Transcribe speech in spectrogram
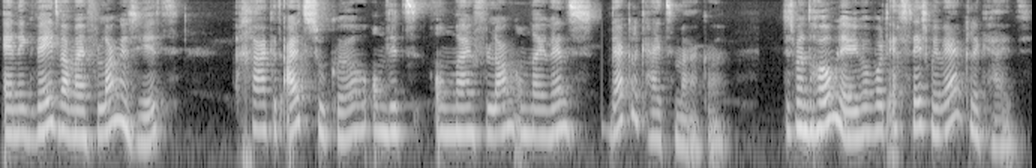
en ik weet waar mijn verlangen zit, ga ik het uitzoeken om dit, om mijn verlangen, om mijn wens werkelijkheid te maken. Dus mijn droomleven wordt echt steeds meer werkelijkheid.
